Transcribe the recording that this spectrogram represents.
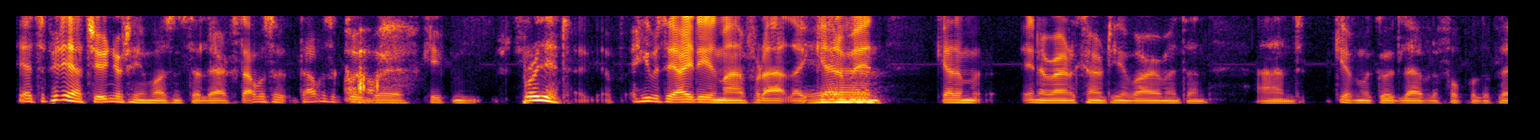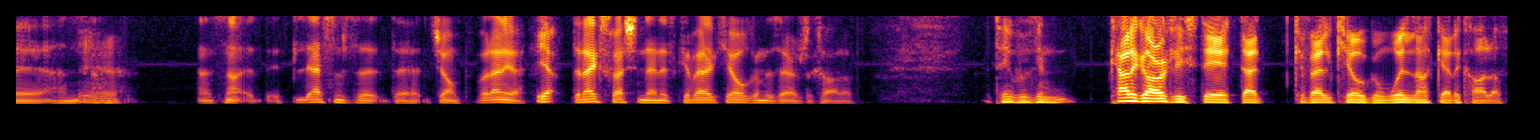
Yeah, it's a pity that junior team wasn't still there because that was a that was a good oh, way of keeping, keeping, brilliant. He was the ideal man for that. Like yeah. get him in, get him in around a county environment, and and give him a good level of football to play, and, yeah. and and it's not it lessens the, the jump. But anyway, yeah. The next question then is Cavell Kyogan deserves a call up. I think we can categorically state that Cavell Kyogan will not get a call up.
